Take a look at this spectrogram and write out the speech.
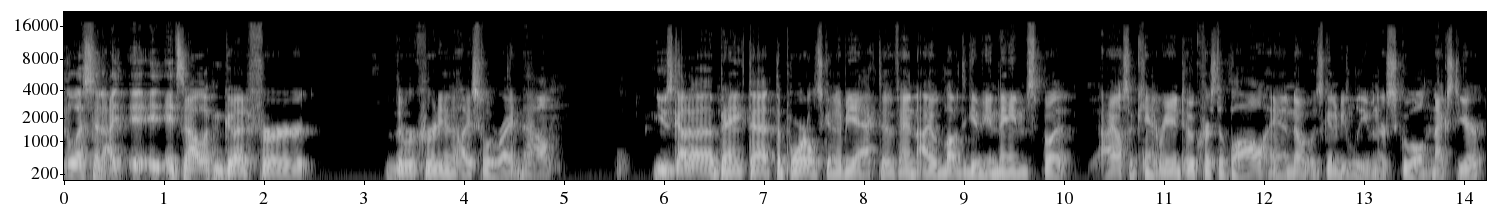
listen, I, it, it's not looking good for the recruiting in high school right now. You just got to bank that the portal's going to be active, and I would love to give you names, but I also can't read into a crystal ball and know who's going to be leaving their school next year.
